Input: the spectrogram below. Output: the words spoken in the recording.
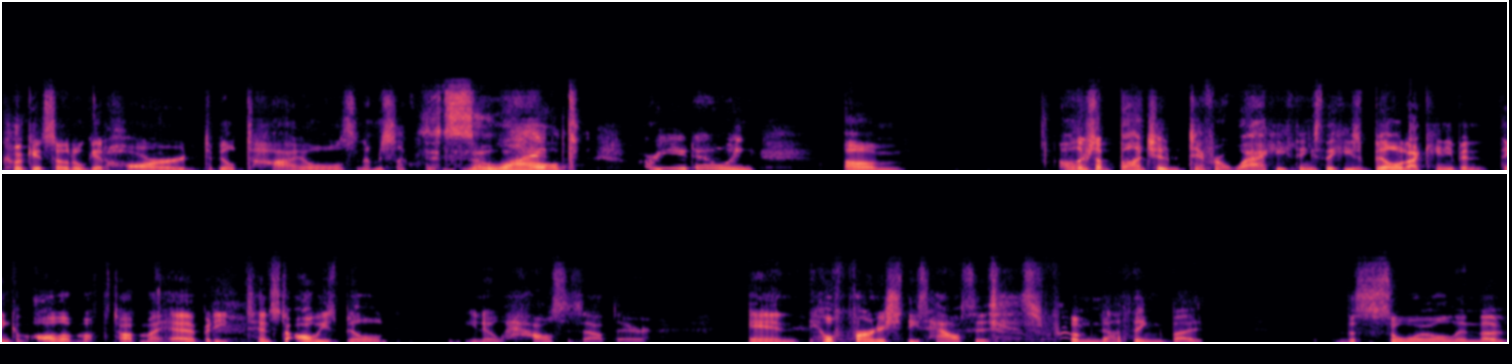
cook it so it'll get hard to build tiles. And I'm just like, That's so wild. are you doing? Um, oh, there's a bunch of different wacky things that he's built. I can't even think of all of them off the top of my head, but he tends to always build, you know, houses out there, and he'll furnish these houses from nothing but the soil and the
